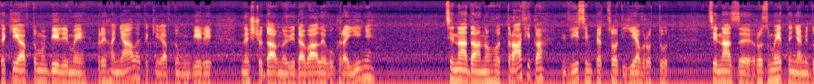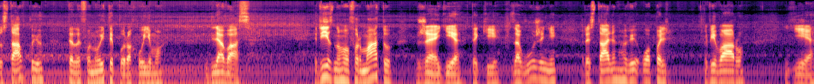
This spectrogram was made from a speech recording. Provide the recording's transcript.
Такі автомобілі ми приганяли, такі автомобілі нещодавно віддавали в Україні. Ціна даного трафіка 8500 євро тут. Ціна з розмитненням і доставкою. Телефонуйте, порахуємо для вас. Різного формату вже є такі завужені рестайлінгові Opel Vivaro, є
